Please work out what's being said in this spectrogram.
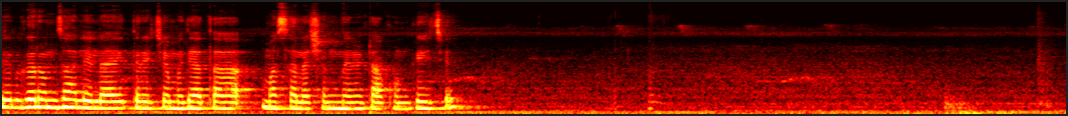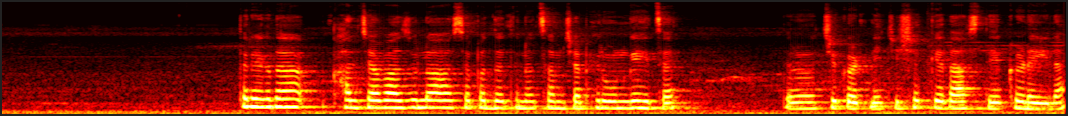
तेल गरम झालेलं आहे तर याच्यामध्ये आता मसाला शेंगदाणे टाकून घ्यायचे. तर एकदा खालच्या बाजूला अशा पद्धतीनं चमचा फिरवून घ्यायचा आहे. तर चिकटण्याची शक्यता असते कढईला.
